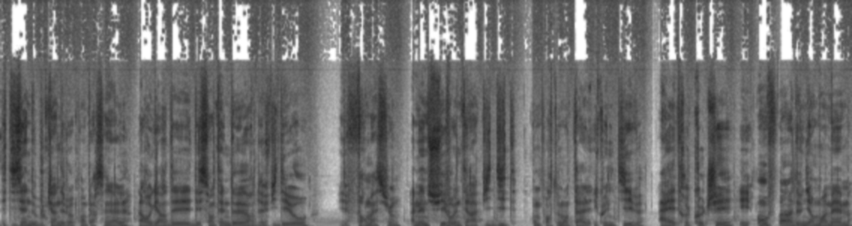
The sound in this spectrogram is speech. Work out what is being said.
des dizaines de bouquins de développement personnel, à regarder des centaines d'heures de vidéos et de formations, à même suivre une thérapie dite comportementale et cognitive, à être coaché et enfin à devenir moi-même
